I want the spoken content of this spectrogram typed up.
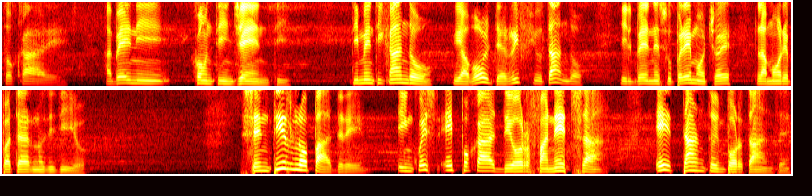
toccare, a beni contingenti, dimenticando e a volte rifiutando il bene supremo, cioè l'amore paterno di Dio. Sentirlo padre in quest'epoca di orfanezza è tanto importante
